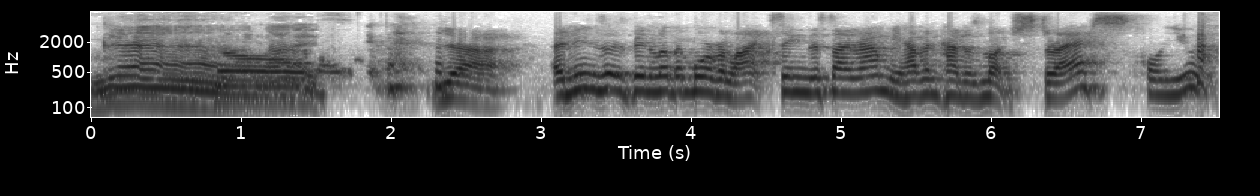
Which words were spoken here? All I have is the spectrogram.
Yeah, mm. No. nice. Yeah. It means it's been a little bit more relaxing this time around. We haven't had as much stress. for you.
